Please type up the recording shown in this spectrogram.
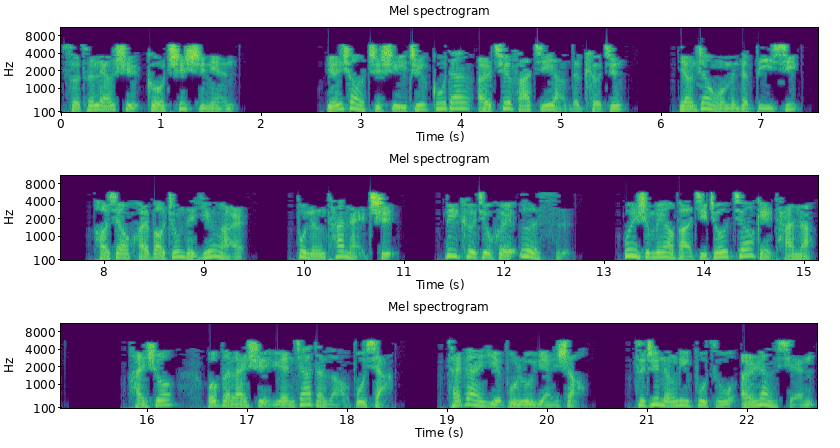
所存粮食够吃十年。袁绍只是一只孤单而缺乏给养的客军，仰仗我们的鼻息，好像怀抱中的婴儿，不能他奶吃，立刻就会饿死。为什么要把冀州交给他呢？韩说：“我本来是袁家的老部下，才干也不如袁绍，自知能力不足而让贤，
